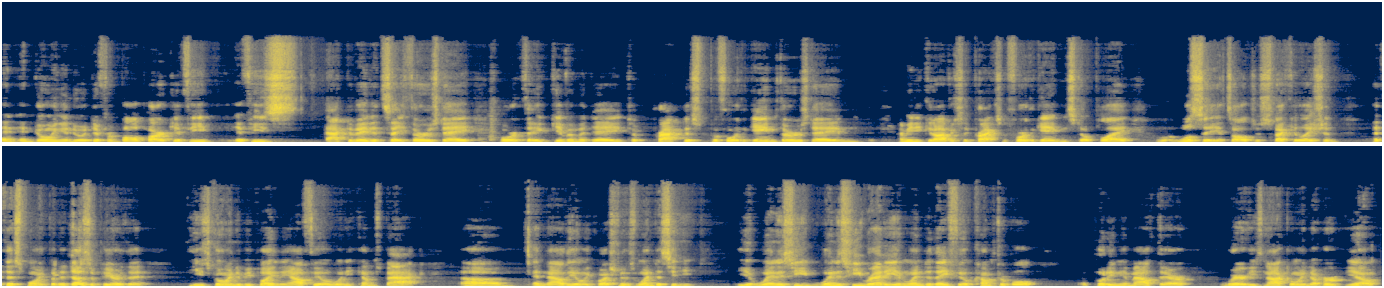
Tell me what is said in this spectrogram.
and, and going into a different ballpark, if he if he's activated, say Thursday, or if they give him a day to practice before the game Thursday, and I mean, he could obviously practice before the game and still play. We'll see. It's all just speculation at this point, but it does appear that he's going to be playing the outfield when he comes back. Uh, and now the only question is when does he, you know, when is he, when is he ready, and when do they feel comfortable putting him out there where he's not going to hurt? You know,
